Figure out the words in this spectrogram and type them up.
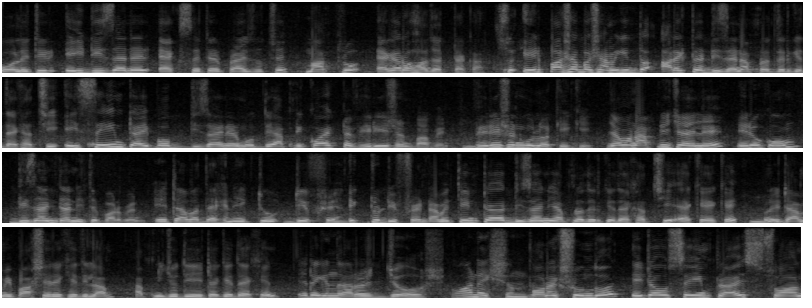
কোয়ালিটির এই ডিজাইনের এক সেটের প্রাইস হচ্ছে মাত্র এগারো হাজার টাকা। সো এর পাশাপাশি আমি কিন্তু আরেকটা ডিজাইন আপনাদেরকে দেখাচ্ছি। এই সেম টাইপ অফ ডিজাইনের মধ্যে আপনি কয়েকটা ভেরিয়েশন পাবেন। ভেরিয়েশনগুলো কি কি? যেমন আপনি চাইলে এরকম ডিজাইনটা নিতে পারবেন। এটা আবার দেখেন একটু ডিফারেন্ট একটু ডিফারেন্ট আমি তিনটা ডিজাইনই আপনাদেরকে দেখাচ্ছি একে একে। মানে এটা আমি পাশে রেখে দিলাম। আপনি যদি এটাকে দেখেন। এটা কিন্তু আরও জোশ। অনেক সুন্দর। অনেক সুন্দর। এটাও same price Swan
